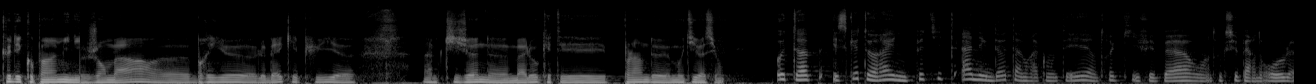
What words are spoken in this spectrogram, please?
Que des copains mini, Jean-Marc, Brieux, Lebec et puis un petit jeune malo qui était plein de motivation. Au top, est-ce que tu aurais une petite anecdote à me raconter, un truc qui fait peur ou un truc super drôle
